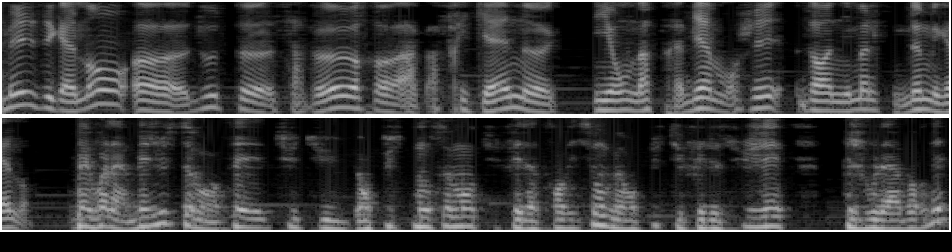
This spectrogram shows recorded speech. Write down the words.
Mais également euh, d'autres saveurs euh, africaines euh, et on a très bien mangé dans Animal Kingdom également Ben voilà, mais justement, c'est tu tu en plus non seulement tu fais la transition, mais en plus tu fais le sujet que je voulais aborder.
